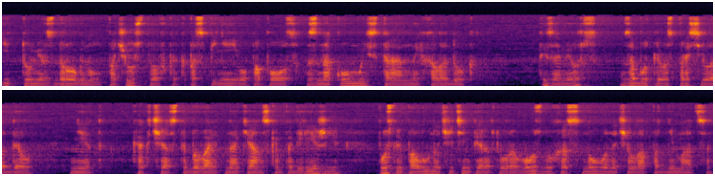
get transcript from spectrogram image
и Томми вздрогнул, почувствовав, как по спине его пополз знакомый странный холодок. «Ты замерз?» – заботливо спросила Дел. «Нет. Как часто бывает на океанском побережье, после полуночи температура воздуха снова начала подниматься.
